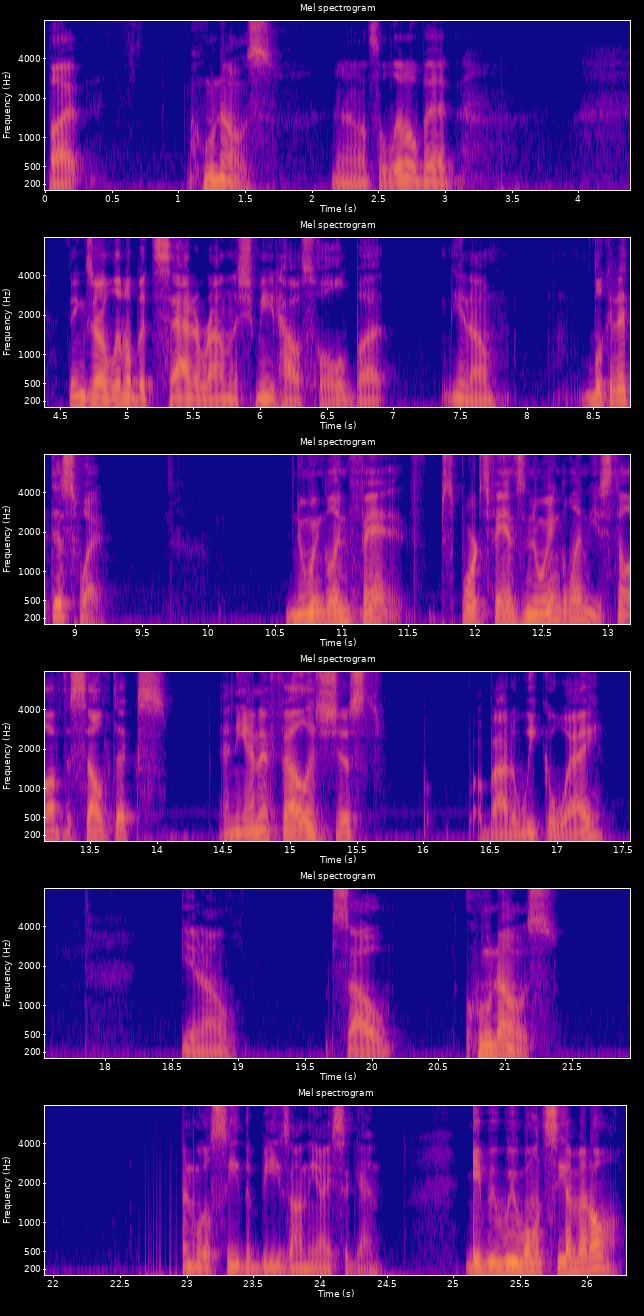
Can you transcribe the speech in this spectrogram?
But who knows? You know, it's a little bit things are a little bit sad around the Schmid household, but you know, look at it this way. New England fan, sports fans in New England, you still have the Celtics, and the NFL is just about a week away. You know, so who knows? And we'll see the bees on the ice again. Maybe we won't see them at all.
